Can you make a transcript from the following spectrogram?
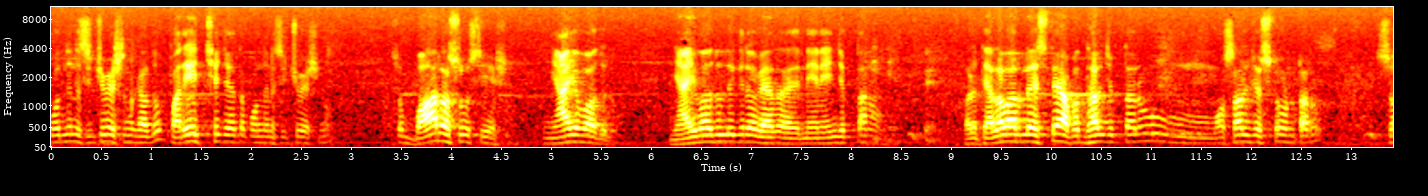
పొందిన సిచ్యువేషన్ కాదు పరేచ్ఛ చేత పొందిన సిచ్యువేషను సో బార్ అసోసియేషన్ న్యాయవాదులు. న్యాయవాదుల దగ్గర వేద నేనేం చెప్తాను? వాళ్ళు తెల్లవారులు వేస్తే అబద్ధాలు చెప్తారు మోసాలు చేస్తూ ఉంటారు. సో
